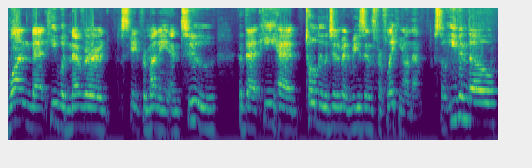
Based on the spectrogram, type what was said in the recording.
One, that he would never skate for money, and two, that he had totally legitimate reasons for flaking on them. So even though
